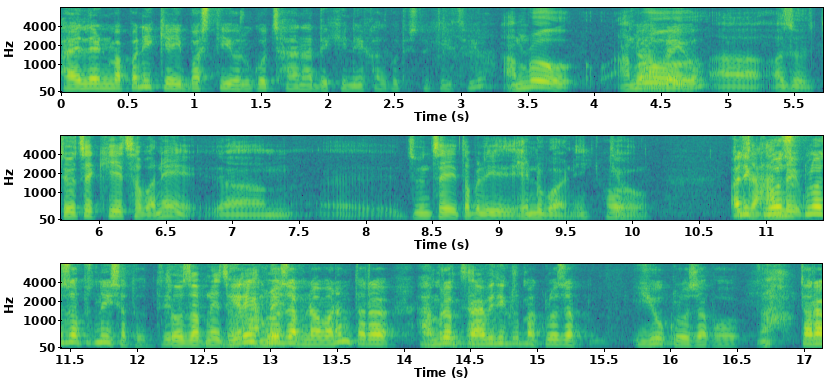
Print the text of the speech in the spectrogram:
आइल्यान्डमा पनि केही बस्तीहरूको छाना देखिने खालको त्यस्तो केही थियो? हाम्रो हाम्रो हजुर त्यो चाहिँ के छ भने जुन चाहिँ तपाईँले हेर्नुभयो नि त्यो अलिक क्लोज क्लोजअप नै छ Close-up नै। धेरै क्लोजअप नभनौँ तर हाम्रो प्राविधिक रूपमा क्लोजअप यो क्लोजअप हो। तर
